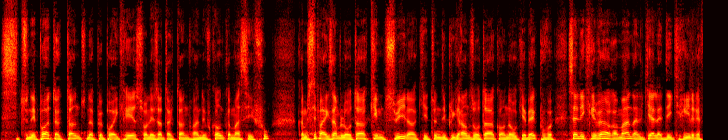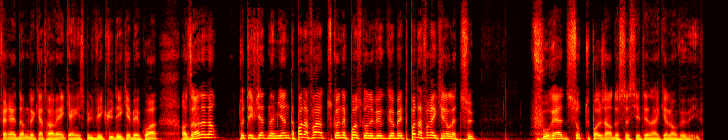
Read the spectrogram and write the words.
Si tu n'es pas autochtone, tu ne peux pas écrire sur les autochtones. Vous rendez-vous compte comment c'est fou? Comme si, par exemple, l'auteur Kim Thuy, là, qui est une des plus grandes auteurs qu'on a au Québec, pouvait, si elle écrivait un roman dans lequel elle décrit le référendum de 95 puis le vécu des Québécois, on dirait, non, non, tout est vietnamienne, t'as pas d'affaire, tu connais pas ce qu'on a vécu au Québec, t'as pas d'affaire à écrire là-dessus. Fou surtout pas le genre de société dans laquelle on veut vivre.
